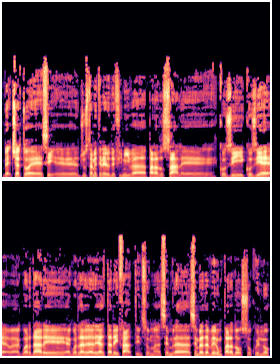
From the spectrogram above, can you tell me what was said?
Beh, certo, eh, sì, eh, giustamente lei lo definiva paradossale, così, così è, a guardare, a guardare, la realtà dei fatti, insomma, sembra, sembra davvero un paradosso quello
